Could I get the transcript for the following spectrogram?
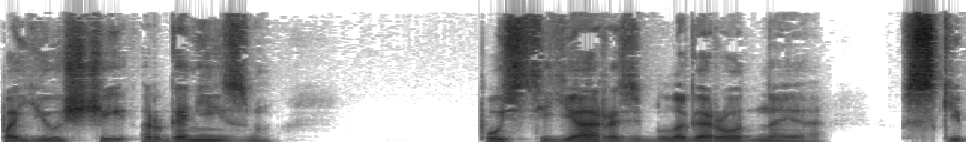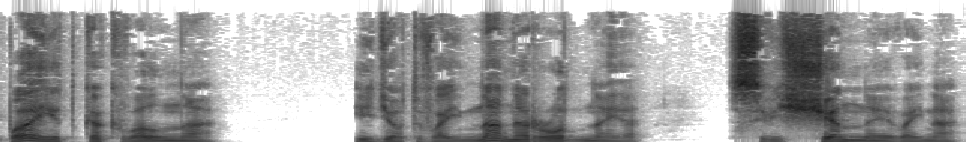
поющий организм, Пусть ярость благородная вскипает, как волна. Идет война народная, священная война.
